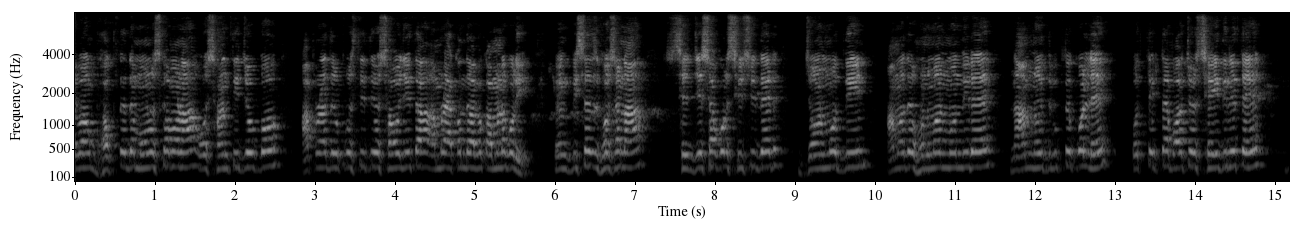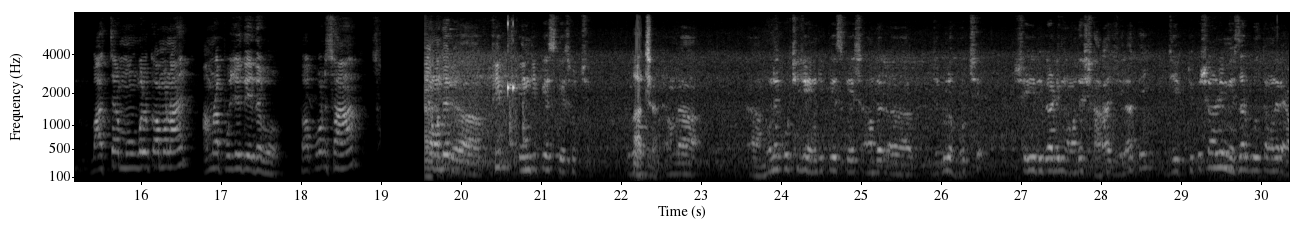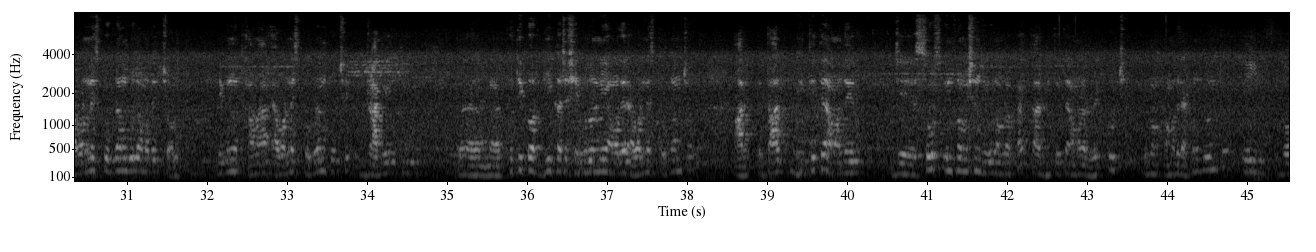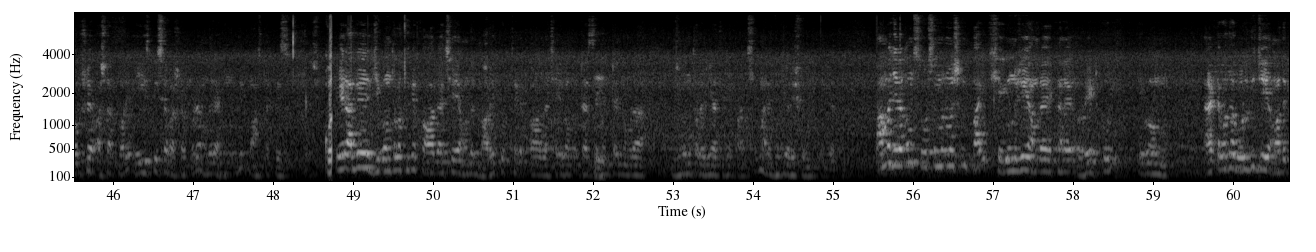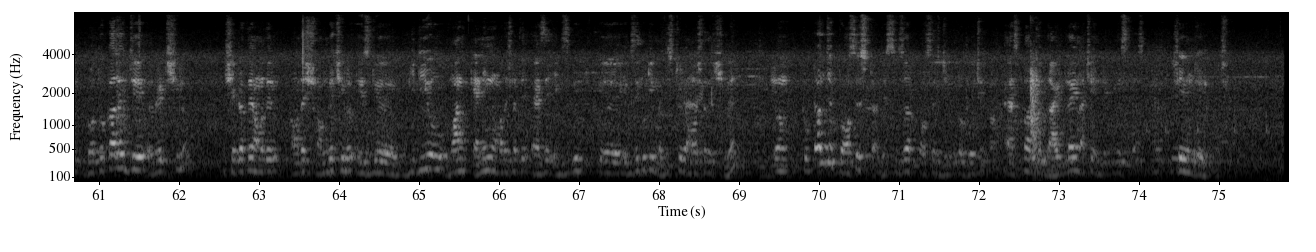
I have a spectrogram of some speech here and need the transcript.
এবং ভক্তদের মনস্কামনা ও শান্তিযোগ্য আপনাদের উপস্থিতি ও সহযোগিতা আমরা একান্তভাবে কামনা করি এবং বিশেষ ঘোষণা যে সকল শিশুদের জন্মদিন আমাদের হনুমান মন্দিরে নাম নথিভুক্ত করলে প্রত্যেকটা বছর সেই দিনেতে বাচ্চার মঙ্গল কামনায় আমরা পুজো দিয়ে দেবো। তপন শাহ আমাদের ফিফথ এনডিপিএস কেস হচ্ছে। আচ্ছা। আমরা মনে করছি যে এনডিপিএস কেস আমাদের যেগুলো হচ্ছে সেই রিগার্ডিং আমাদের সারা জেলাতেই যে প্রিপারেশনারি মেজার বলতে আমাদের অ্যাওয়ারনেস প্রোগ্রামগুলো আমাদের চলে। বিভিন্ন থানা অ্যাওয়ারনেস প্রোগ্রাম করছে ড্রাগের কী ক্ষতিকর দিক আছে সেগুলো নিয়ে আমাদের অ্যাওয়ারনেস প্রোগ্রাম চলে। আর তার ভিত্তিতে আমাদের যে সোর্স ইনফরমেশন যেগুলো আমরা পাই তার ভিত্তিতে আমরা রেড করছি এবং আমাদের এখন পর্যন্ত এই বর্ষায় আসার পরে এই স্পিসে আসার পরে আমাদের এখন অবধি পাঁচটা কেস এর আগে জীবনতলা থেকে পাওয়া গেছে আমাদের বারুইপুর থেকে পাওয়া গেছে এবং এটা সেকেন্ড টাইম আমরা জীবনতলা এরিয়া থেকে পাচ্ছি মানে দুটিয়ারি শরীফ এরিয়া থেকে। আমরা যেরকম সোর্স ইনফরমেশন পাই, সেই অনুযায়ী আমরা এখানে রেড করি এবং আরেকটা কথা বলে দিই যে আমাদের গতকালের যে রেড ছিল, সেটাতে আমাদের আমাদের সঙ্গে ছিল এস বিডিও ওয়ান ক্যানিং আমাদের সাথে অ্যাজ এ এক্সিকিউটিভ ম্যাজিস্ট্রেট আমাদের সাথে ছিলেন এবং টোটাল যে প্রসেসটা যে সিজার প্রসেস যেগুলো হয়েছে অ্যাজ পার যে গাইডলাইন আছে এনডিপিএস সেই অনুযায়ী হয়েছে।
